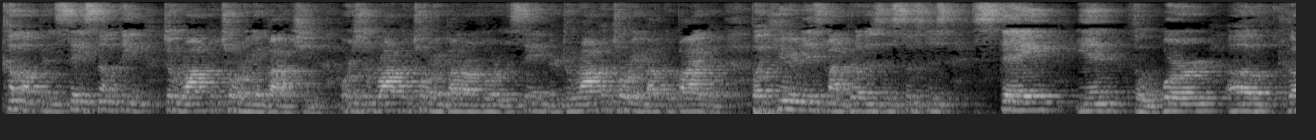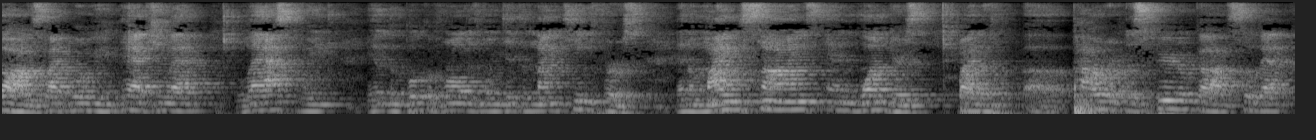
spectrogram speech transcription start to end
come up and say something derogatory about you or derogatory about our Lord and Savior, derogatory about the Bible. But here it is, my brothers and sisters. Stay in the Word of God. It's like where we had you at last week in the book of Romans when we did the 19th verse. And the mighty signs and wonders by the uh, power of the Spirit of God, so that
